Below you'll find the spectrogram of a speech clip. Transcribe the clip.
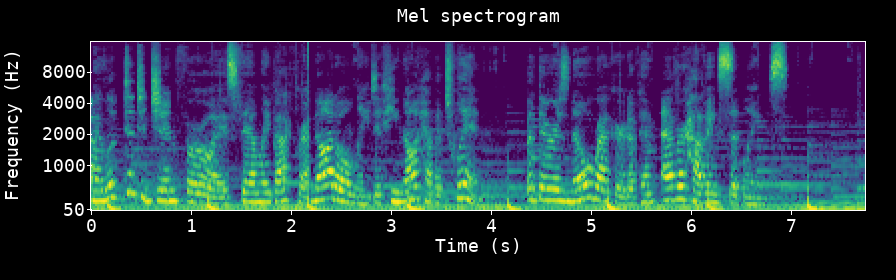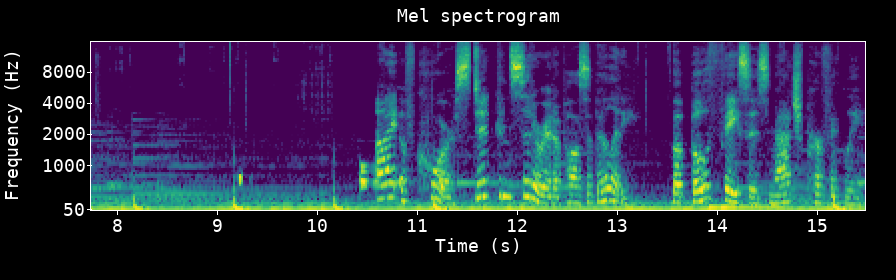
I looked into Jin Furue's family background. Not only did he not have a twin, but there is no record of him ever having siblings. I, of course, did consider it a possibility, but both faces match perfectly.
